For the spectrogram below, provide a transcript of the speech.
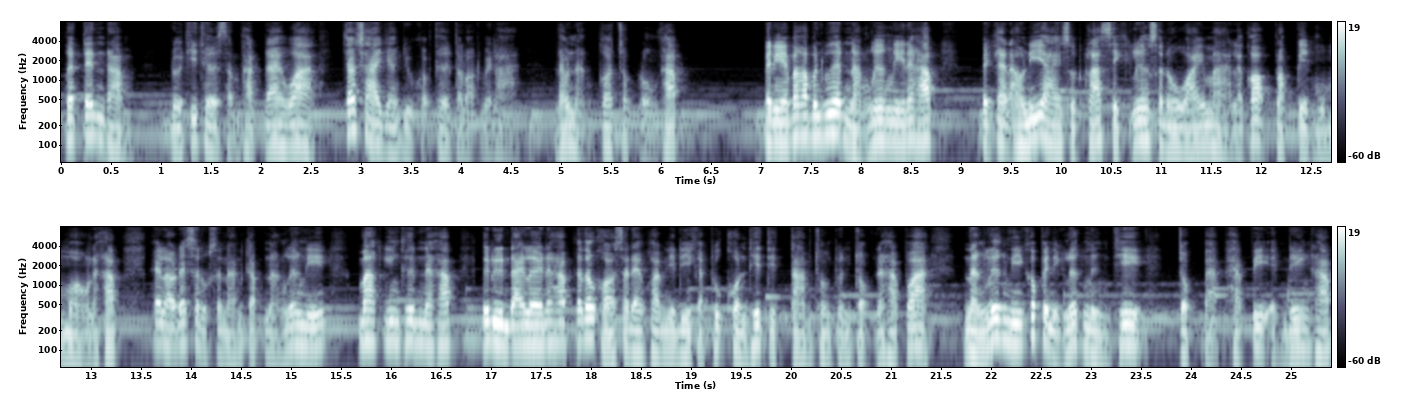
เพื่อเต้นรำ โดยที่เธอสัมผัสได้ว่าเจ้าชายยังอยู่กับเธอตลอดเวลา แล้วหนังก็จบลงครับ เป็นไงบ้างครับเพื่อนๆหนังเรื่องนี้นะครับ เป็นการเอานิยายสุดคลาสสิกเรื่อง Snow White มา แล้วก็ปรับเปลี่ยนมุมมองนะครับ ให้เราได้สนุกสนานกับหนังเรื่องนี้มากยิ่งขึ้นนะครับอื่นๆใดเลยนะครับ ก็ต้องขอแสดงความยินดีกับทุกคนที่ติดตามชมจนจบนะครับ ว่าหนังเรื่องนี้ก็เป็นอีกเรื่องหนึ่งที่จบแบบแฮปปี้เอนดิ้งครับ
